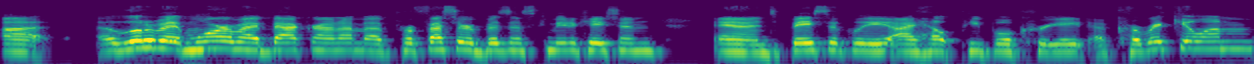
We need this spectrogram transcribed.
a little bit more of my background I'm a professor of business communication, and basically, I help people create a curriculum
